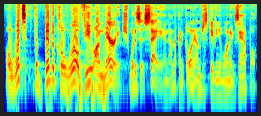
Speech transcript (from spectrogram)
Well, what's the biblical worldview on marriage? What does it say? And I'm not going to go in there, I'm just giving you one example.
